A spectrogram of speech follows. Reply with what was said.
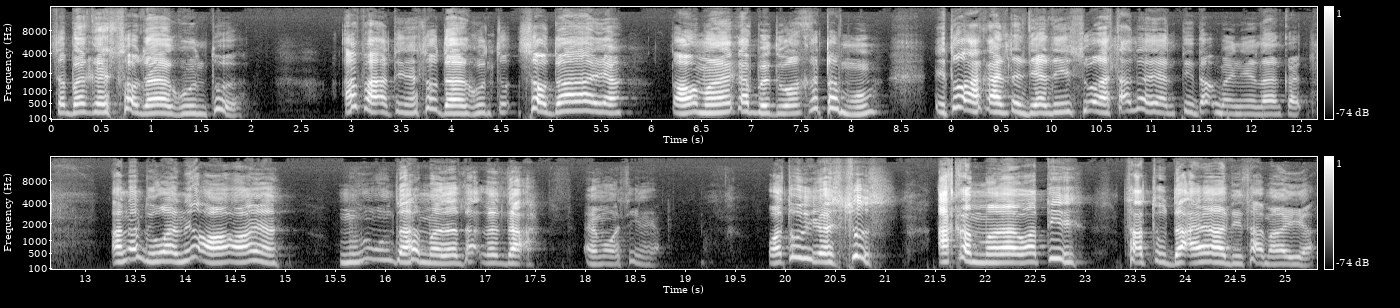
sebagai saudara guntur. Apa artinya saudara guntur? Saudara yang kalau mereka berdua ketemu, itu akan terjadi suasana yang tidak menyenangkan. Karena dua ini orang-orang yang mudah meledak-ledak emosinya. Waktu Yesus akan melewati satu daerah di Samaria.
